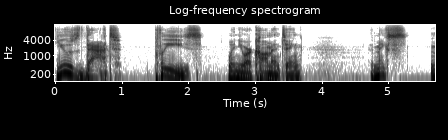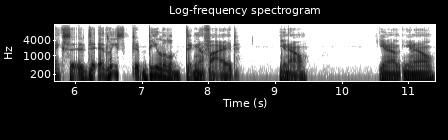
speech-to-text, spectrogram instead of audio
Use that, please, when you are commenting. It makes makes it at least be a little dignified, you know. You know, you know,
